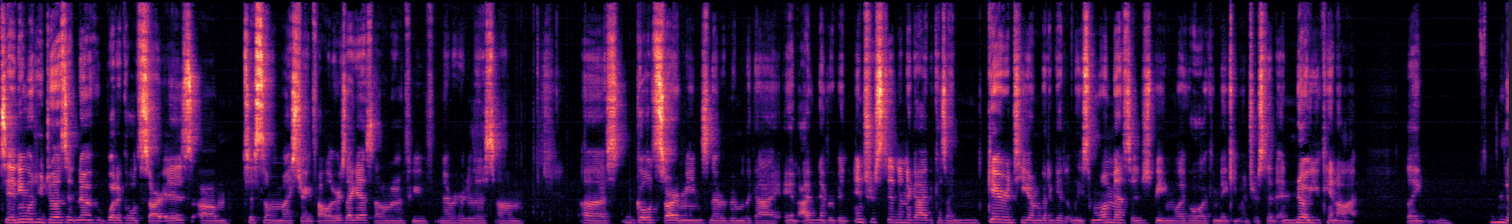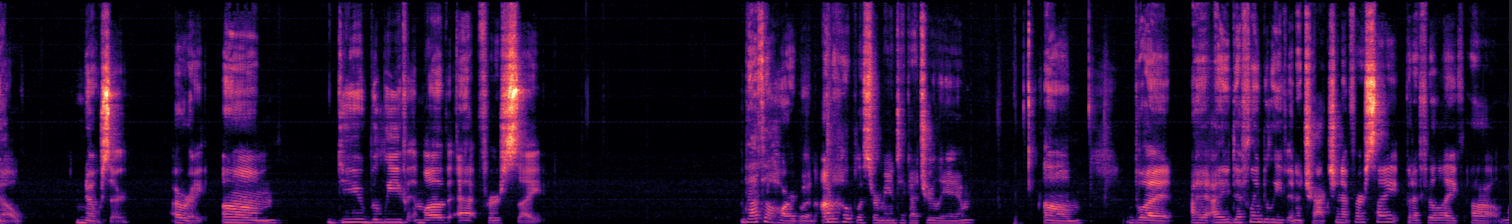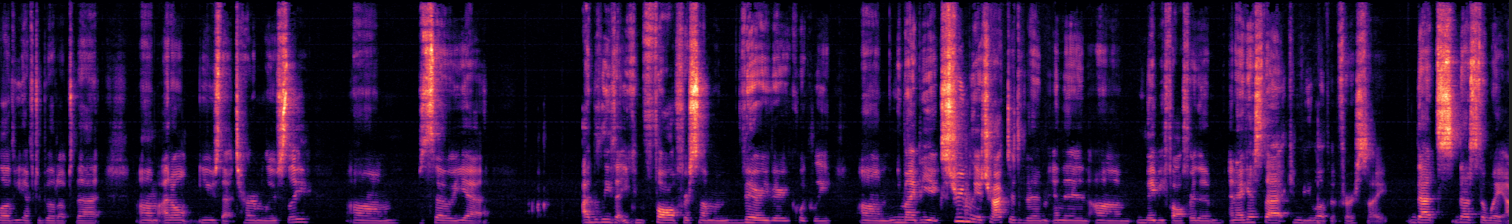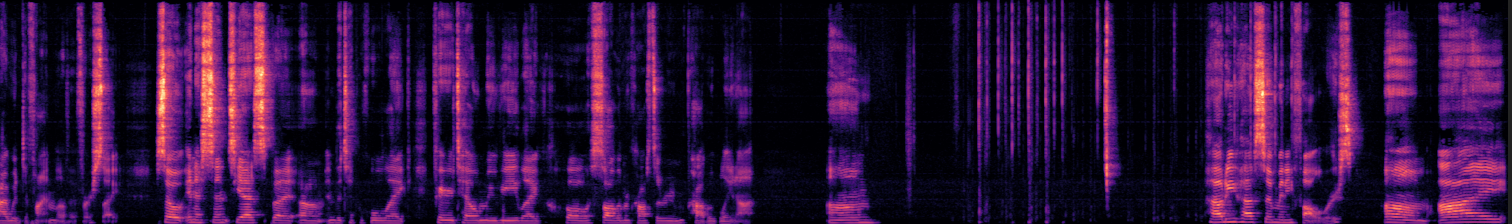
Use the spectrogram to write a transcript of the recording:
to anyone who doesn't know what a gold star is, um, to some of my straight followers, I guess. I don't know if you've never heard of this. Um, uh, gold star means never been with a guy, and I've never been interested in a guy because I guarantee you I'm going to get at least one message being like, oh, I can make you interested. And no, you cannot. Like, no. No, sir. All right. Um, do you believe in love at first sight? That's a hard one. I'm a hopeless romantic. I truly am. Um, but I, I definitely believe in attraction at first sight, but I feel like uh, love, you have to build up to that. Um, I don't use that term loosely. Um, so, yeah. I believe that you can fall for someone very, very quickly. Um, you might be extremely attracted to them and then um, maybe fall for them. And I guess that can be love at first sight. That's that's the way I would define love at first sight. So in a sense, yes, but um, in the typical like fairy tale movie, like oh saw them across the room, probably not. Um, how do you have so many followers? Um, I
